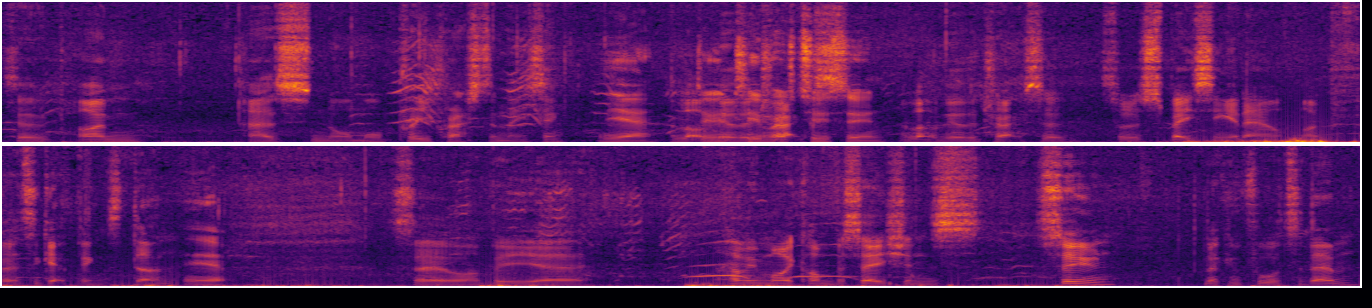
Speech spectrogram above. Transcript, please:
So I'm, as normal, procrastinating. Yeah. A lot Doing of the too other much tracks, too soon. A lot of the other tracks are sort of spacing it out. I prefer to get things done. Yeah. So I'll be uh, having my conversations soon. Looking forward to them.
